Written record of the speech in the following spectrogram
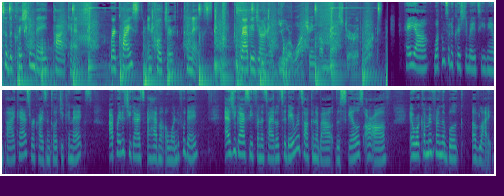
to the Christian Bae podcast, where Christ and culture connects. Grab your journal. You are watching a master at work. Hey y'all, welcome to the Christian Bae TV and podcast where Christ and culture connects. I pray that you guys are having a wonderful day. As you guys see from the title, today we're talking about the scales are off and we're coming from the book of life.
